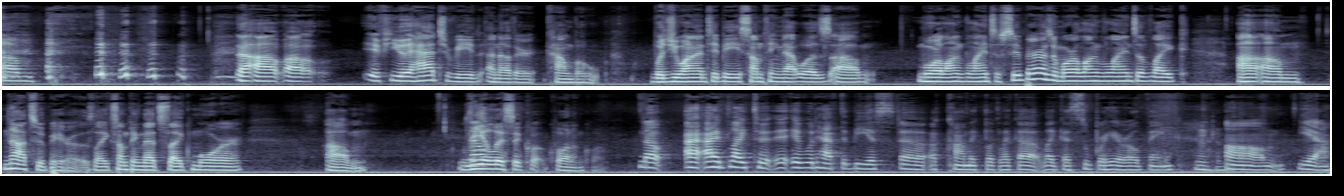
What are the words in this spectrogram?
um, uh, uh, if you had to read another comic book, would you want it to be something that was um, more along the lines of superheroes, or more along the lines of like uh, um, not superheroes, like something that's like more um, realistic, quote, quote unquote? No, I, would like to. It, it, would have to be a, a, a, comic book, like a like a superhero thing. Okay. Um, yeah,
